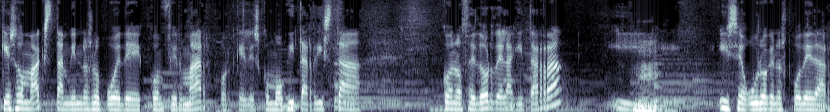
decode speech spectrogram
Que eso Max también nos lo puede confirmar, porque él es como guitarrista conocedor de la guitarra y, y seguro que nos puede dar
